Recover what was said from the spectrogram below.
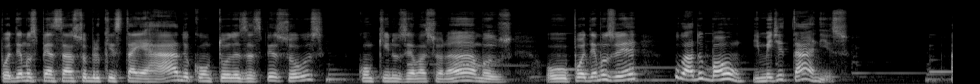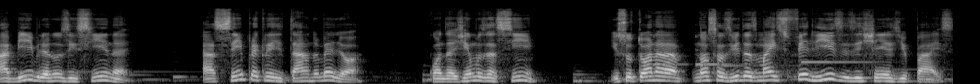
Podemos pensar sobre o que está errado com todas as pessoas com que nos relacionamos, ou podemos ver o lado bom e meditar nisso. A Bíblia nos ensina a sempre acreditar no melhor. Quando agimos assim, isso torna nossas vidas mais felizes e cheias de paz.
